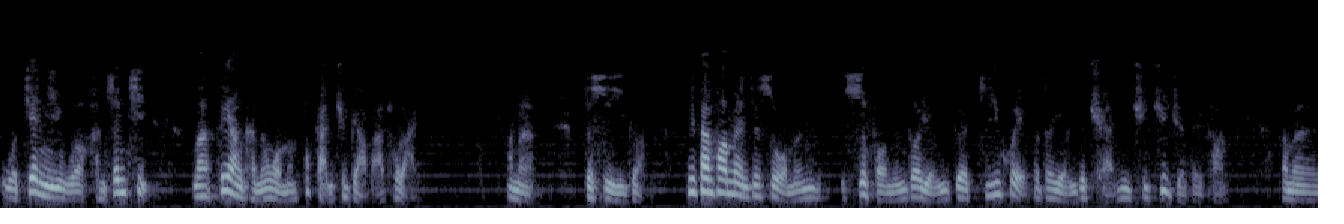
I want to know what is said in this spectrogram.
我建议我很生气，那这样可能我们不敢去表达出来，那么这是一个。第三方面就是我们是否能够有一个机会或者有一个权利去拒绝对方。那么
